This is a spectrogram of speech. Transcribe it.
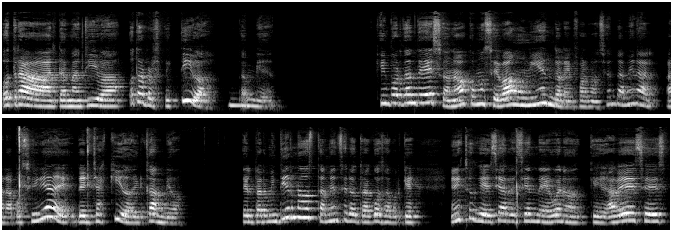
otra alternativa, otra perspectiva también. Qué importante eso, ¿no? Cómo se va uniendo la información también a, la posibilidad del chasquido, del cambio, del permitirnos también ser otra cosa, porque en esto que decía recién de, bueno, que a veces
